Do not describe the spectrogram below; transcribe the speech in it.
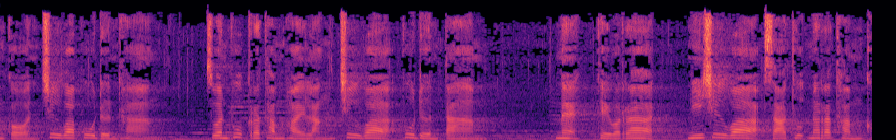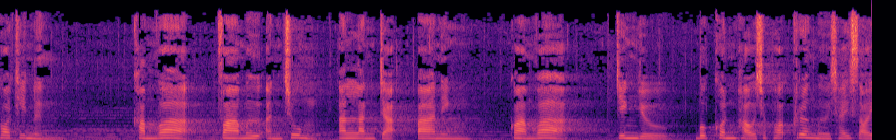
ำก่อนชื่อว่าผู้เดินทาง ส่วนผู้กระทำภายหลังชื่อว่าผู้เดินตาม แน่ เทวราช นี้ชื่อว่าสาธุนรธรรมข้อที่หนึ่ง คำว่า ฝ่ามืออันชุ่ม อันลันจะปานิง ความว่า จริงอยู่ บุคคลเผาเฉพาะเครื่องมือใช้สอย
